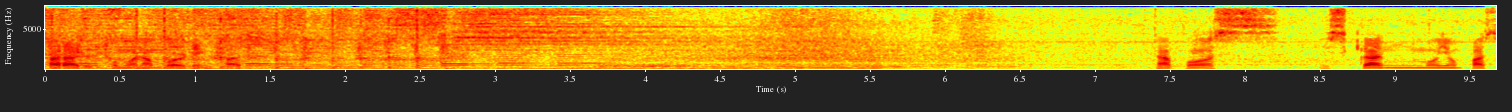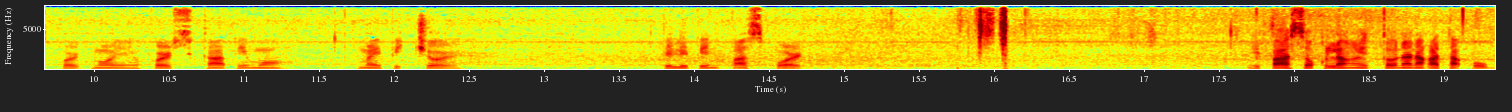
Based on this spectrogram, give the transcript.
Para dun kumuha ng boarding pass. Tapos scan mo yung passport mo yung first copy mo. May picture. Philippine passport. Ipasok lang ito na nakataob.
